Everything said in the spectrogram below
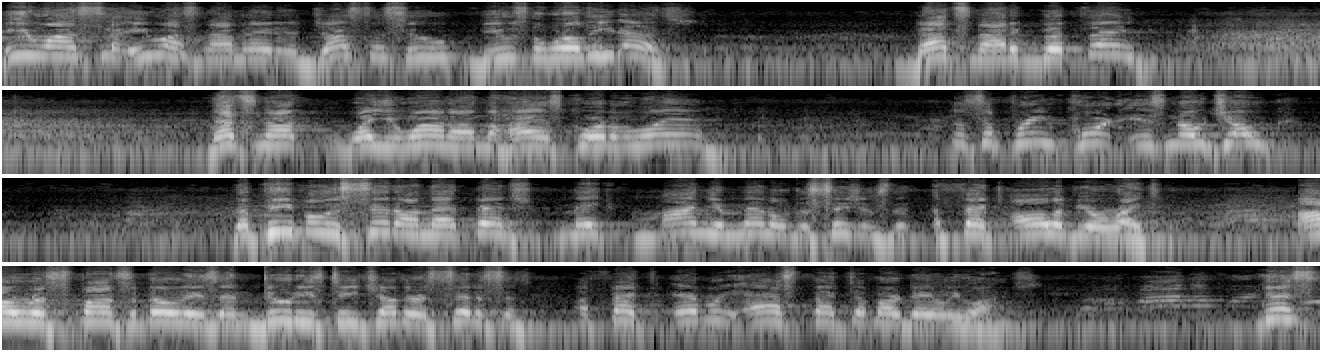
He wants to, he wants to nominate a justice who views the world he does. That's not a good thing. That's not what you want on the highest court of the land. The Supreme Court is no joke. The people who sit on that bench make monumental decisions that affect all of your rights. Our responsibilities and duties to each other as citizens affect every aspect of our daily lives. This,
